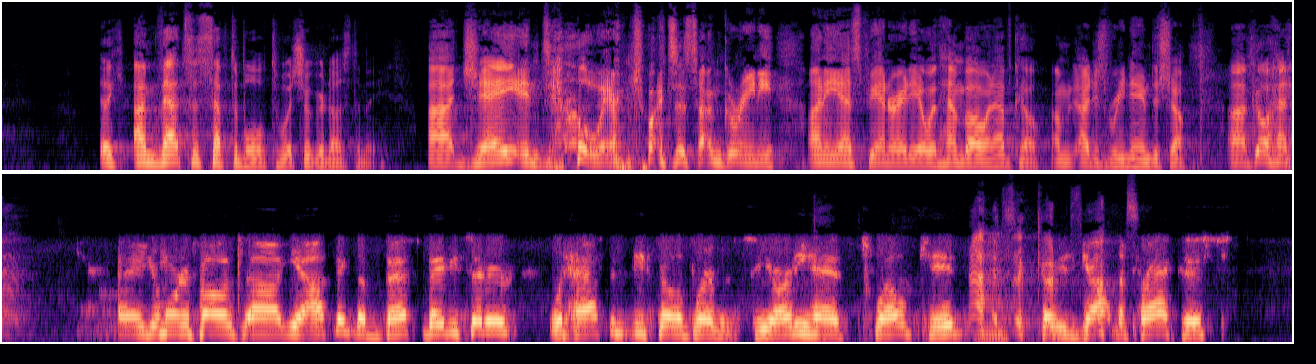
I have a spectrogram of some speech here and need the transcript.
like I'm that susceptible to what sugar does to me. Uh, Jay in Delaware joins us on Greeny on ESPN Radio with Hembo and Evco. I'm, I just renamed the show. Uh, go ahead. Hey, good morning, fellas. Uh, yeah, I think the best babysitter would have to be Philip Rivers. He already has 12 kids, so he's got the practice,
